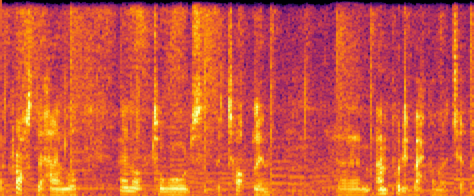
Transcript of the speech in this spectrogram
across the handle and up towards the top limb um, and put it back on the tiller.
